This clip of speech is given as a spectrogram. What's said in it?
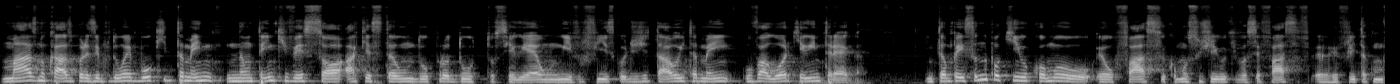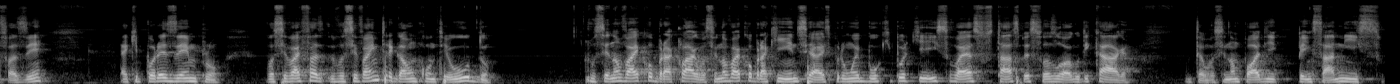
Mas no caso, por exemplo, do e-book, também não tem que ver só a questão do produto, se ele é um livro físico ou digital, e também o valor que ele entrega. Então, pensando um pouquinho como eu faço, como eu sugiro que você faça, reflita como fazer, é que, por exemplo, você vai, faz... você vai entregar um conteúdo, você não vai cobrar, claro, você não vai cobrar 500 reais por um e-book, porque isso vai assustar as pessoas logo de cara. Então, você não pode pensar nisso.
